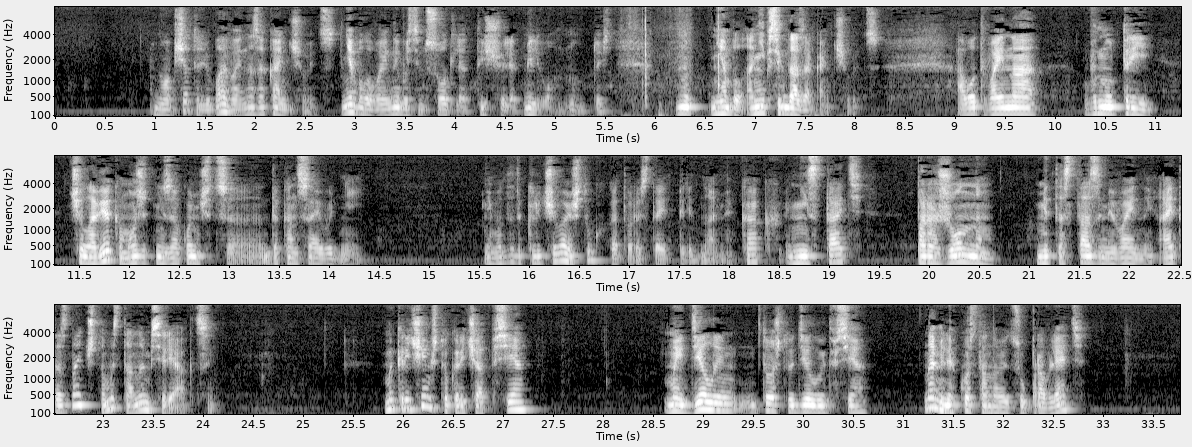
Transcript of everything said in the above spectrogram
Но вообще-то любая война заканчивается. Не было войны 800 лет, 1000 лет, миллион. Ну, то есть, ну, не было. Они всегда заканчиваются. А вот война внутри человека может не закончиться до конца его дней. И вот это ключевая штука, которая стоит перед нами. Как не стать пораженным метастазами войны. А это значит, что мы становимся реакцией. Мы кричим, что кричат все. Мы делаем то, что делают все. Нами легко становится управлять.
